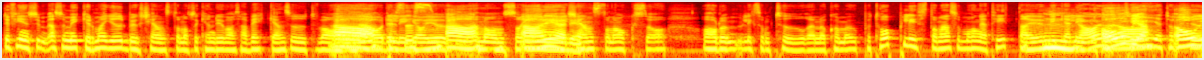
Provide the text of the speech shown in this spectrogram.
det finns ju, alltså mycket de här ljudbokstjänsterna så kan det ju vara så veckans utvalda Ja, och det precis. ligger ju Ja. annonser Ja, inne i tjänsterna också. Och har du liksom turen att komma upp på topplistorna så många tittar ju, Mm. vilka ligger Ja, topp ja, ja. 10, topp Oh, 20.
